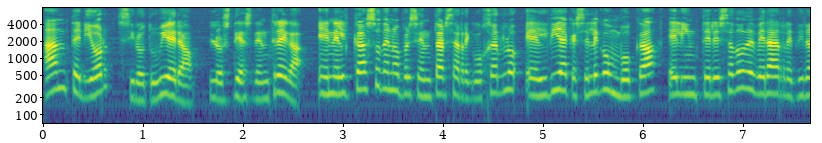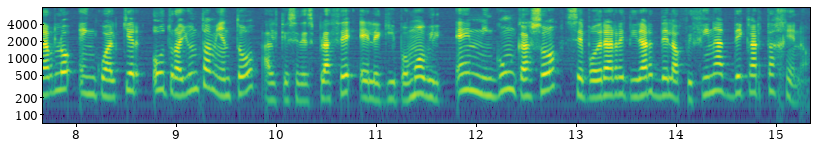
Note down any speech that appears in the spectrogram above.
anterior si lo tuviera. Los días de entrega. En el caso de no presentarse a recogerlo el día que se le convoca, el interesado deberá retirarlo en cualquier otro ayuntamiento al que se desplace el equipo móvil. En ningún caso se podrá retirar de la oficina de Cartagena.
